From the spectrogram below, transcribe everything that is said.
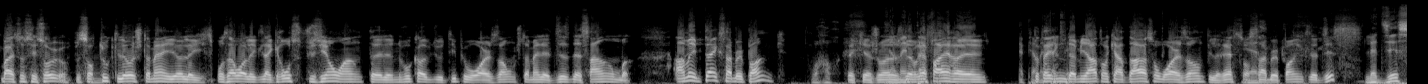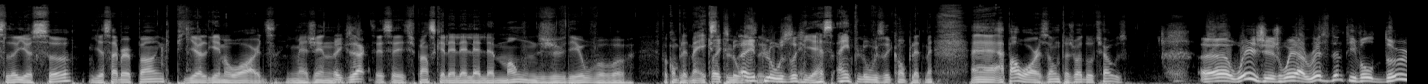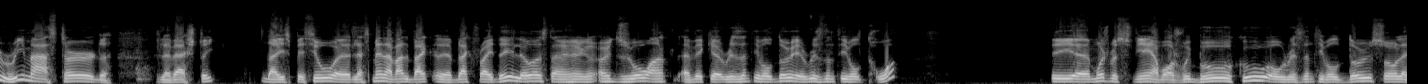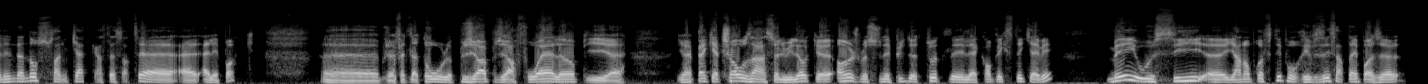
Ben, ça, c'est sûr. Puis surtout que là, justement, il y a il est supposé avoir le- la grosse fusion entre le nouveau Call of Duty et Warzone, justement, le 10 décembre, en même temps que Cyberpunk. Wow. Fait que je, devrais faire euh, peut-être une demi-heure, ton quart d'heure sur Warzone, puis le reste sur Yes. Cyberpunk, le 10. Le 10, là, il y a ça, il y a Cyberpunk, puis il y a le Game Awards. Imagine. Exact. Je pense que le, le- le- le monde du jeu vidéo va, va, va complètement exploser. imploser. Yes, imploser complètement. Euh, à part Warzone, t'as joué à d'autres choses? Euh, oui, j'ai joué à Resident Evil 2 Remastered. Je l'avais acheté dans les spéciaux euh, de la semaine avant le Black, euh, Black Friday. Là, c'était un, un duo entre- avec Resident Evil 2 et Resident Evil 3. Et euh, moi, je me souviens avoir joué beaucoup au Resident Evil 2 sur la Nintendo 64 quand c'était sorti à, l'époque. Euh, J'avais fait le tour plusieurs, plusieurs fois. Là, puis euh, il y a un paquet de choses dans celui-là que, un, je me souvenais plus de toute la complexité qu'il y avait, mais aussi, euh, ils en ont profité pour réviser certains puzzles.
